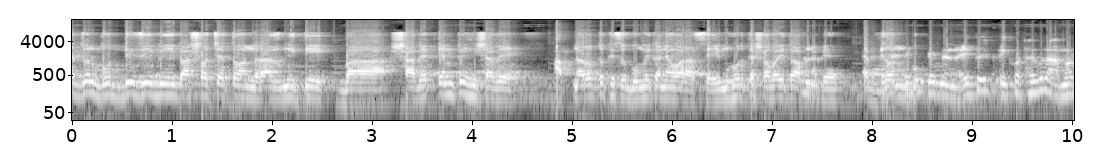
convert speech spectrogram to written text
একজন বুদ্ধিজীবী বা সচেতন রাজনীতিক বা সাবেক এমপি হিসাবে আপনারও তো কিছু ভূমিকা নেওয়ার আছে। এই মুহূর্তে সবাই তো আপনাকে একজন এই তো এই কথাগুলো আমার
